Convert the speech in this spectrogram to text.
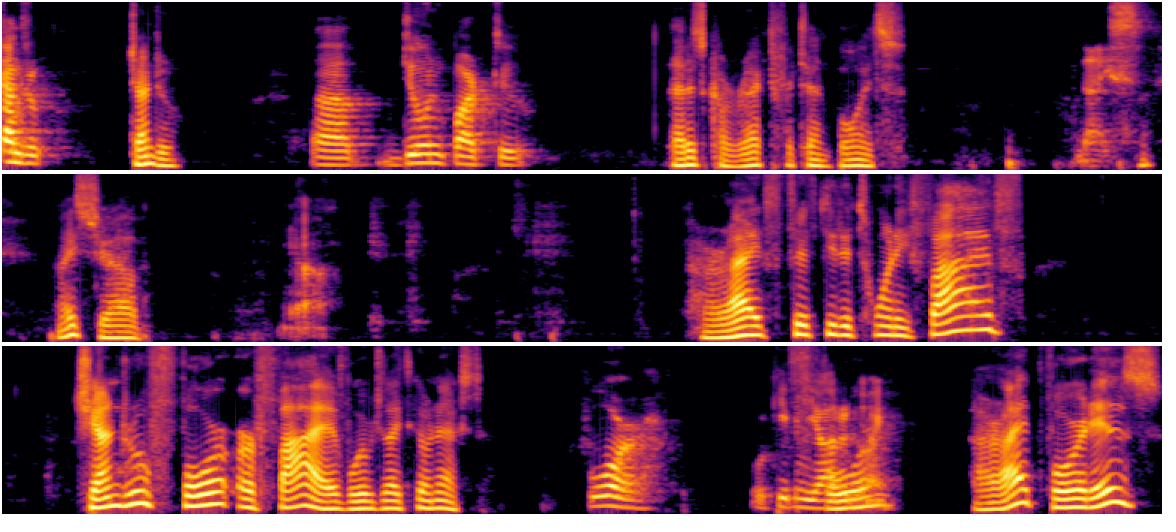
Chandru. Chandru. Uh, Dune Part Two. That is correct for 10 points. Nice. Nice job. Yeah. All right, 50 to 25. Chandru, four or five. Where would you like to go next? Four. We're keeping the order Four. going. All right, four it is.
